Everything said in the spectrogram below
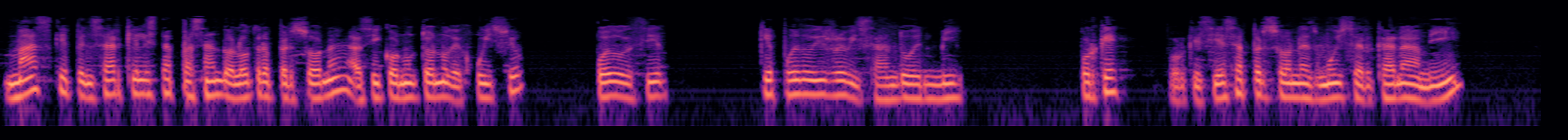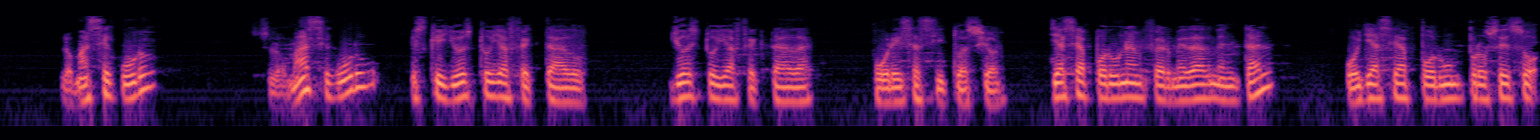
más que pensar qué le está pasando a la otra persona, así con un tono de juicio, puedo decir, ¿qué puedo ir revisando en mí? ¿Por qué? Porque si esa persona es muy cercana a mí, lo más seguro, lo más seguro es que yo estoy afectado, yo estoy afectada por esa situación, ya sea por una enfermedad mental o ya sea por un proceso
